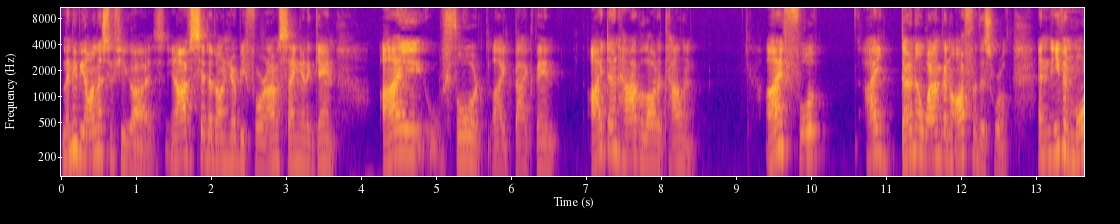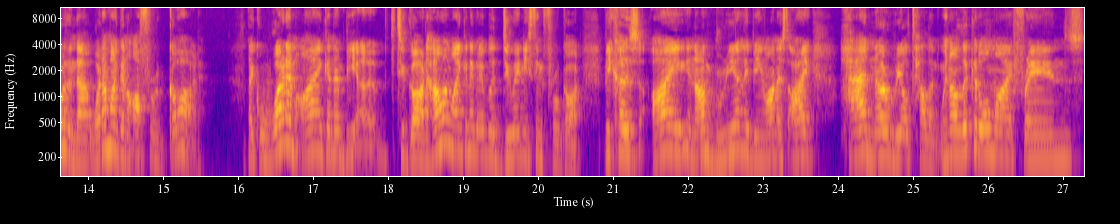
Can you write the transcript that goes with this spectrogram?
Let me be honest with you guys. You know, I've said it on here before, I'm saying it again. I thought like back then, I don't have a lot of talent. I thought I don't know what I'm going to offer this world. And even more than that, what am I going to offer God? Like, what am I going to be uh, to God? How am I going to be able to do anything for God? Because I, and I'm really being honest, I had no real talent. When I look at all my friends,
